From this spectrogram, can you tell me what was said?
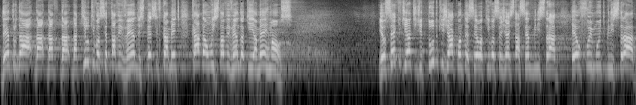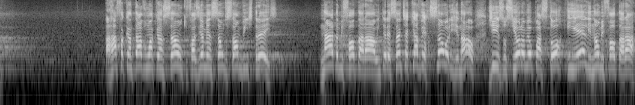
dentro da, da, da, da daquilo que você está vivendo, especificamente, cada um está vivendo aqui, amém, irmãos? E eu sei que diante de tudo que já aconteceu aqui, você já está sendo ministrado. Eu fui muito ministrado. A Rafa cantava uma canção que fazia menção do Salmo 23. Nada me faltará. O interessante é que a versão original diz: O Senhor é o meu pastor e ele não me faltará.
